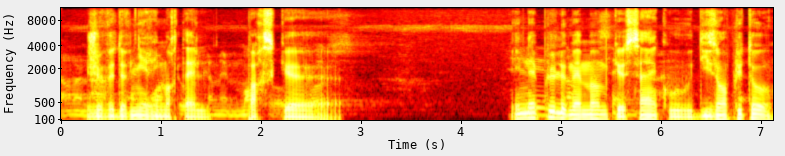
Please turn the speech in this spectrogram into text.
« Je veux devenir immortel, parce que il n'est plus le même homme que cinq ou dix ans plus tôt.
